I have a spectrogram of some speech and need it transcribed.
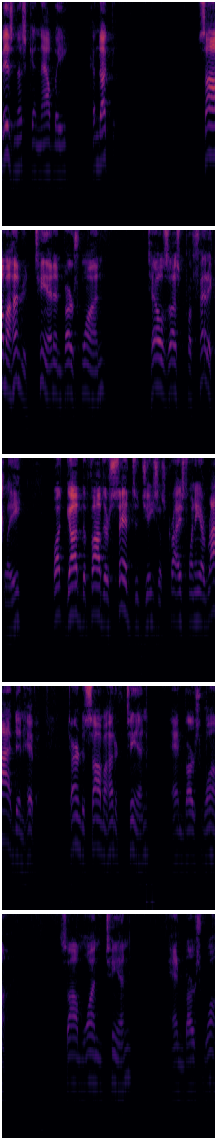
business can now be conducted. Psalm 110 and verse 1 tells us prophetically what God the Father said to Jesus Christ when he arrived in heaven. Turn to Psalm 110 and verse 1. Psalm 110 and verse 1.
